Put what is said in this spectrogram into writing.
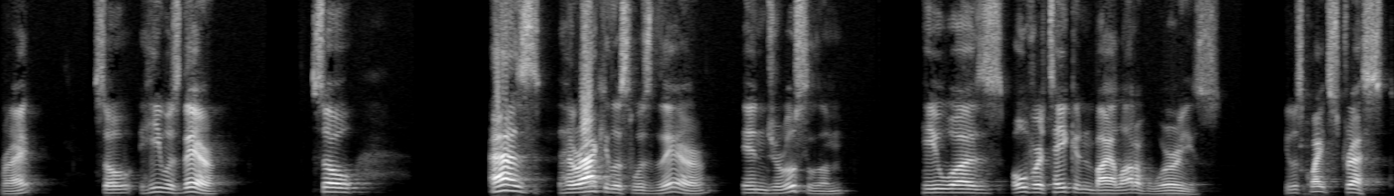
right? So he was there. So as Heraclius was there in Jerusalem, he was overtaken by a lot of worries he was quite stressed.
